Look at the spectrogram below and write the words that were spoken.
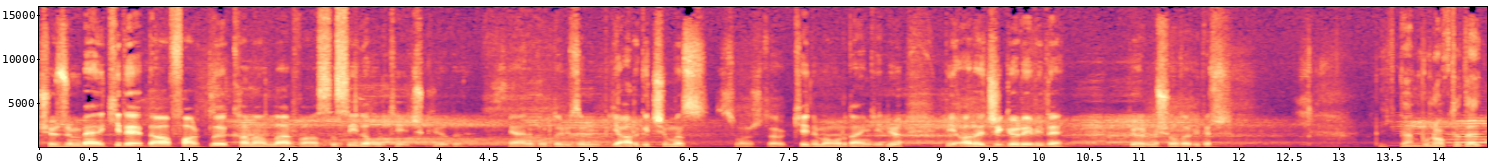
Çözüm belki de daha farklı kanallar vasıtasıyla ortaya çıkıyordu. Yani burada bizim yargıçımız sonuçta kelime oradan geliyor. Bir aracı görevi de görmüş olabilir. Peki ben bu noktada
